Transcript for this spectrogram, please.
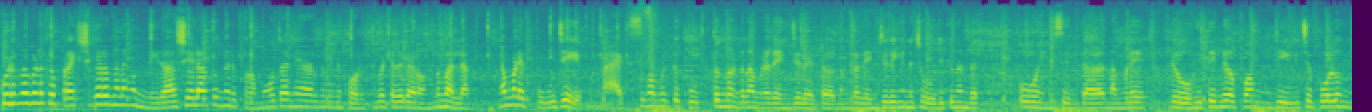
കുടുംബവിളക്ക് പ്രേക്ഷകരെന്നടങ്കം നിരാശയിലാക്കുന്ന ഒരു പ്രമോ തന്നെയായിരുന്നു ഇന്ന് പുറത്തുവിട്ടത്. വേറെ ഒന്നുമല്ല നമ്മുടെ പൂജയെ മാക്സിമം ഇട്ട് കുത്തുന്നുണ്ട് നമ്മുടെ രഞ്ജിത് കേട്ടോ. നമ്മുടെ രഞ്ജിത് ഇങ്ങനെ ചോദിക്കുന്നുണ്ട് ഓ എനിക്ക് സിദ്ധ നമ്മുടെ രോഹിത്തിന്റെ ഒപ്പം ജീവിച്ചപ്പോഴും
